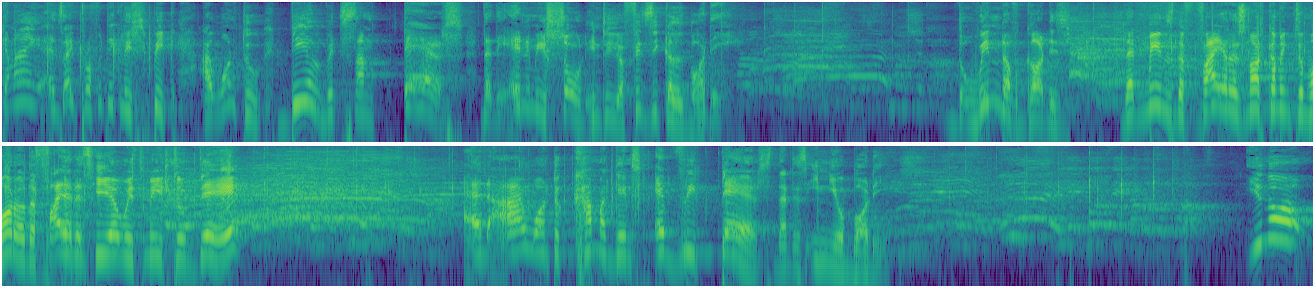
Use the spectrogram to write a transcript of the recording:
Can I, as I prophetically speak, I want to deal with some tares that the enemy sowed into your physical body. The wind of God is. That means the fire is not coming tomorrow, the fire is here with me today. And I want to come against every tares that is in your body. You know,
